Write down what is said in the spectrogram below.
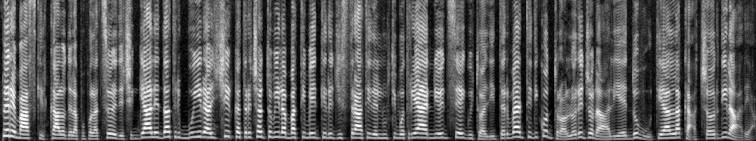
Per i maschi il calo della popolazione dei cinghiali è da attribuire ai circa 300.000 abbattimenti registrati nell'ultimo triennio in seguito agli interventi di controllo regionali e dovuti alla caccia ordinaria.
